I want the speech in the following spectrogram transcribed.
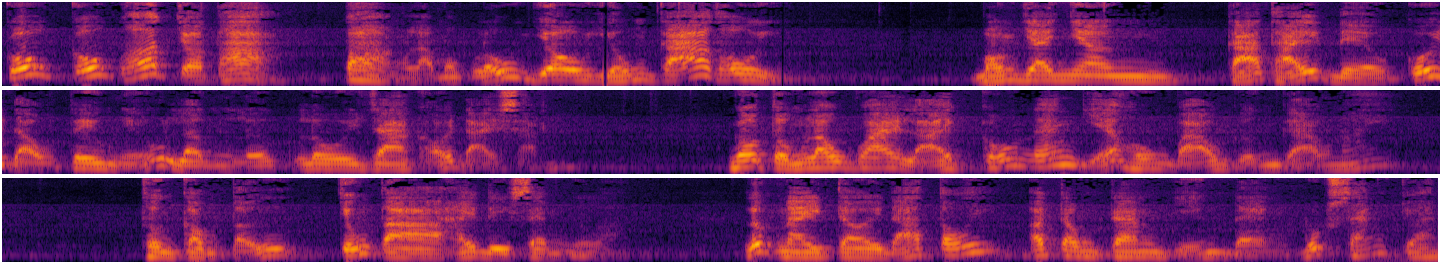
cút cút hết cho ta, toàn là một lũ vô dụng cả thôi. Bọn gia nhân cả thảy đều cúi đầu tiêu nghỉu lần lượt lui ra khỏi đại sảnh. Ngô Tùng Lâu quay lại cố nén vẻ hung bạo gượng gạo nói, Thương công tử, chúng ta hãy đi xem ngựa. Lúc này trời đã tối, ở trong trang viện đèn đốt sáng choang.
